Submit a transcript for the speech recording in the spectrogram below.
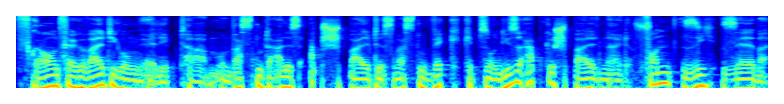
Frauen Vergewaltigungen erlebt haben und was du da alles abspaltest, was du wegkippst. Und diese Abgespaltenheit von sich selber,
